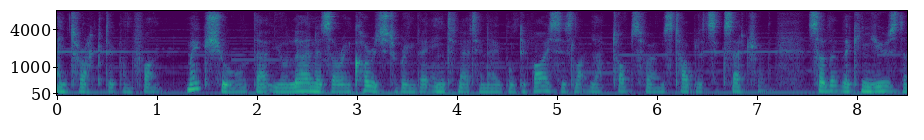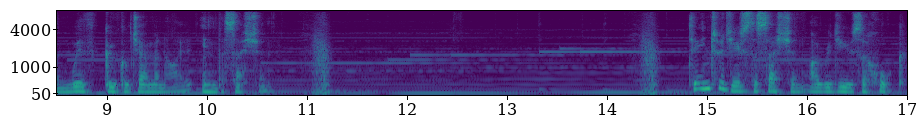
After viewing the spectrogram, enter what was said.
interactive and fun. Make sure that your learners are encouraged to bring their internet enabled devices like laptops, phones, tablets, etc., so that they can use them with Google Gemini in the session. To introduce the session, I would use a hook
